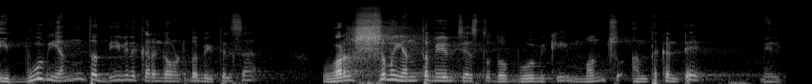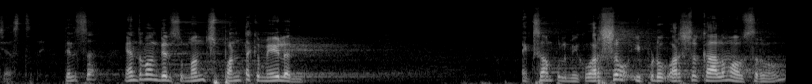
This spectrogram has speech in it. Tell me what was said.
ఈ భూమి ఎంత దీవెనకరంగా ఉంటుందో మీకు తెలుసా? వర్షం ఎంత మేలు చేస్తుందో భూమికి మంచు అంతకంటే మేలు చేస్తుంది. తెలుసా? ఎంతమంది తెలుసు? మంచు పంటకు మేలు అని ఎగ్జాంపుల్ మీకు వర్షం ఇప్పుడు వర్షకాలం అవసరం.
